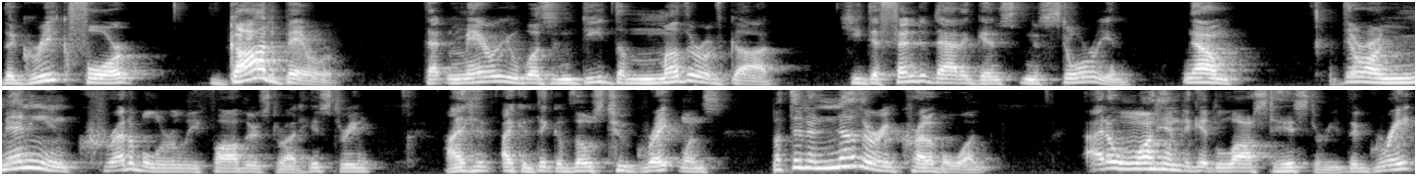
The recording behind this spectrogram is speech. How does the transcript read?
the Greek for God bearer, that Mary was indeed the mother of God. He defended that against Nestorian. Now, there are many incredible early fathers throughout history I can, I can think of those two great ones, but then another incredible one. I don't want him to get lost to history. The great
